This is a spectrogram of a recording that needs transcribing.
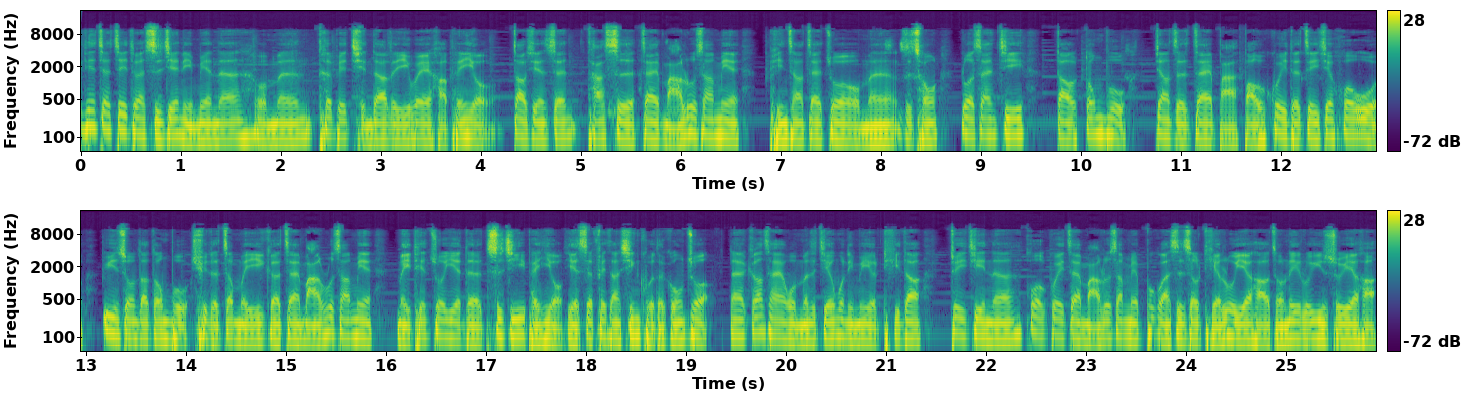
天在这段时间里面呢，我们特别请到了一位好朋友赵先生，他是在马路上面，平常在做我们是从洛杉矶到东部。这样子，再把宝贵的这些货物运送到东部去的这么一个在马路上面每天作业的司机朋友，也是非常辛苦的工作。那刚才我们的节目里面有提到，最近呢，货柜在马路上面，不管是走铁路也好，走内陆运输也好，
